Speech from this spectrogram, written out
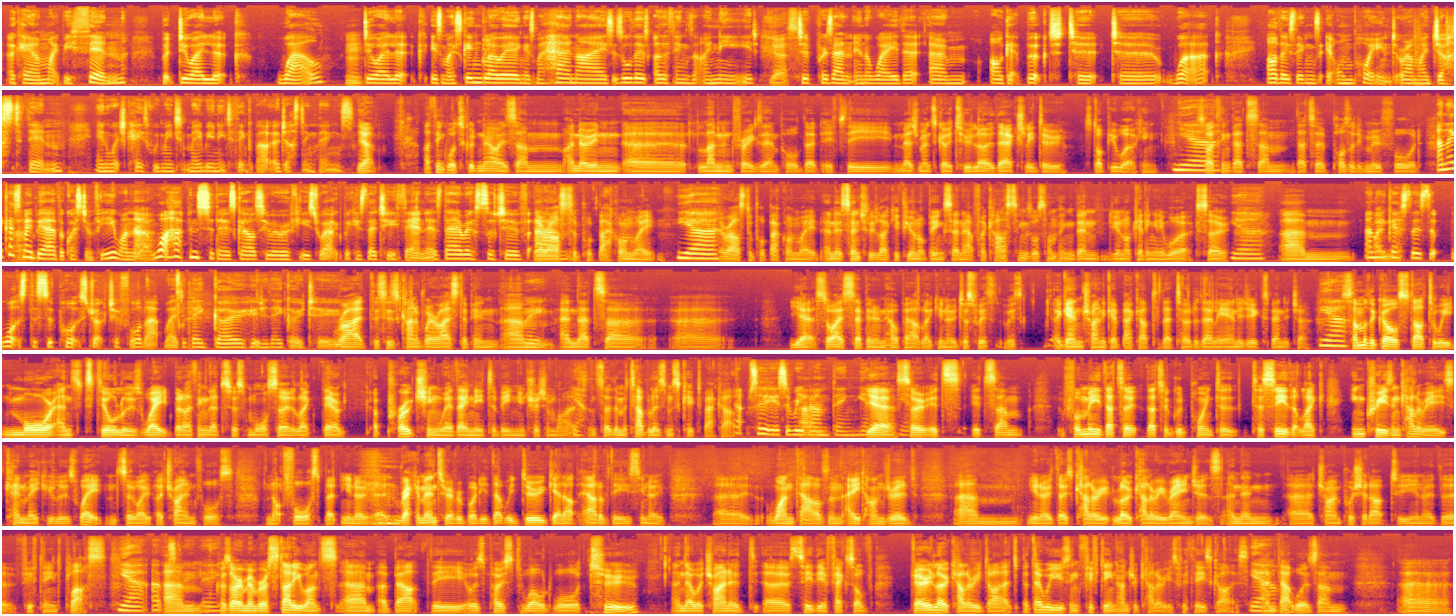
okay, I might be thin, but do I look well? Mm. Do I look, is my skin glowing? Is my hair nice? Is all those other things that I need Yes. to present in a way that um, I'll get booked to, to work? Are those things on point, or am I just thin? In which case, we need to, maybe need to think about adjusting things. Yeah, I think what's good now is um, I know in uh, London, for example, that if the measurements go too low, they actually do stop you working. Yeah. So I think that's um, that's a positive move forward. And I guess maybe I have a question for you on that. yeah. What happens to those girls who are refused work because they're too thin? Is there a sort of They're um, asked to put back on weight. yeah, They're asked to put back on weight, and essentially, like if you're not being sent out for castings or something, then you're not getting any work. So, yeah. um, And I, kn- guess there's the, what's the support structure for that? Where do they go? Who do they go to? Right. This is kind of where I step in, um, Great. and that's uh, uh, yeah. So I step in and help out, like you know, just with with again trying to get back up to that total daily energy expenditure. Yeah. Some of the girls start to eat more and still lose weight, but I think that's just more so like they're approaching where they need to be nutrition wise, Yeah. and so the metabolism's kicked back up. Absolutely, it's a rebound thing. Yeah. Um, Yeah, so it's it's um for me that's a that's a good point to to see that like increasing calories can make you lose weight, and so I, I try and force not force but you know uh, recommend to everybody that we do get up out of these you know. Uh, 1,800, um, you know, those calorie low calorie ranges, and then uh, try and push it up to you know the 15s plus yeah, absolutely. because I remember a study once um, about the it was post World War Two, and they were trying to uh, see the effects of very low calorie diets, but they were using fifteen hundred calories with these guys, Yeah. and that was um, uh,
